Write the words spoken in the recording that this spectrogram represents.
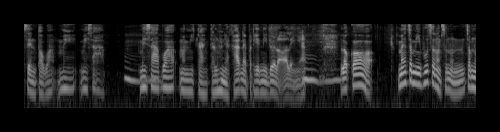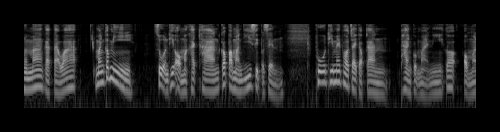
7%ตอบว่าไม่ไม่ทราบอืมไม่ทราบว่ามันมีการการุณยฆาตในประเทศนี้ด้วยเหรออะไรเงี้ย แล้วก็แม้จะมีผู้สนับสนุนจำนวนมากอะแต่ว่ามันก็มีส่วนที่ออกมาคัดค้านก็ประมาณ 20%ผู้ที่ไม่พอใจกับการผ่านกฎหมายนี้ก็ออกมา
